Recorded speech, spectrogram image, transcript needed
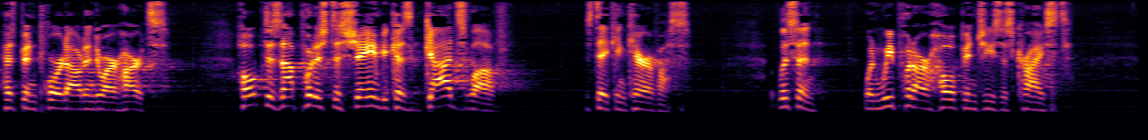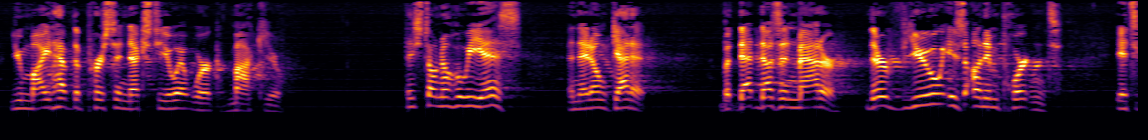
has been poured out into our hearts. Hope does not put us to shame because God's love is taking care of us. Listen, when we put our hope in Jesus Christ, you might have the person next to you at work mock you. They just don't know who he is and they don't get it. But that doesn't matter. Their view is unimportant. It's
